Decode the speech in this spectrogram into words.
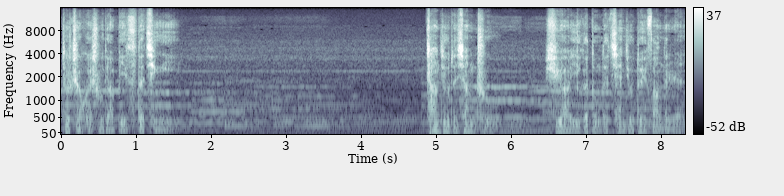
就只会输掉彼此的情谊。长久的相处，需要一个懂得迁就对方的人，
